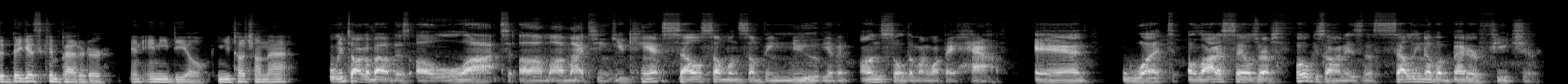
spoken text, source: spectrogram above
the biggest competitor in any deal. Can you touch on that? We talk about this a lot um, on my team you can't sell someone something new if you haven't unsold them on what they have. And what a lot of sales reps focus on is the selling of a better future.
